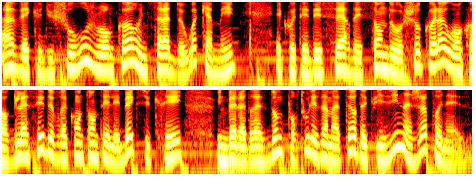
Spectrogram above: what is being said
avec du chou rouge ou encore une salade de wakame. Et côté dessert, des sando au chocolat ou encore glacés devraient contenter les becs sucrés. Une belle adresse donc pour tous les amateurs de cuisine japonaise.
